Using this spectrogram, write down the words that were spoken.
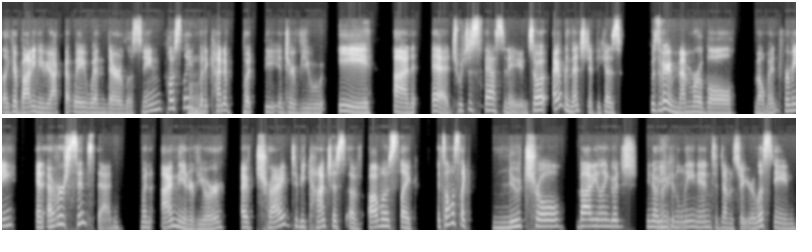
Like their body may react that way when they're listening closely, mm-hmm. but it kind of put the interviewee on edge, which is fascinating. So I only mentioned it because it was a very memorable moment for me. And ever since then, when I'm the interviewer, I've tried to be conscious of almost like it's almost like neutral body language. You know, right. you can lean in to demonstrate your listening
